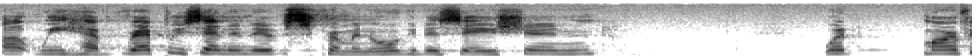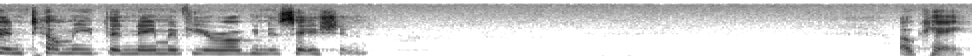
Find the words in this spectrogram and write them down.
uh, we have representatives from an organization. What, Marvin, tell me the name of your organization? Okay,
